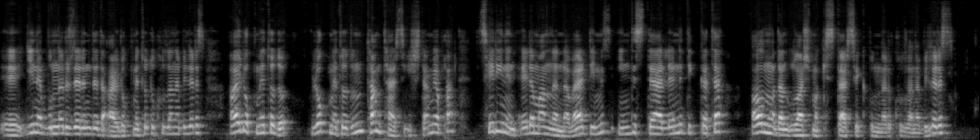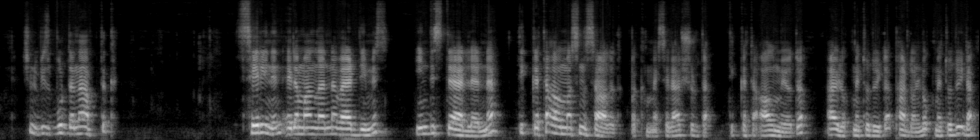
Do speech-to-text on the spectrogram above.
Ee, yine bunlar üzerinde de ilog metodu kullanabiliriz. ilog metodu log metodunun tam tersi işlem yapar. Serinin elemanlarına verdiğimiz indis değerlerini dikkate almadan ulaşmak istersek bunları kullanabiliriz. Şimdi biz burada ne yaptık? Serinin elemanlarına verdiğimiz indis değerlerine dikkate almasını sağladık. Bakın mesela şurada dikkate almıyordu. ilog metoduyla pardon log metoduyla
